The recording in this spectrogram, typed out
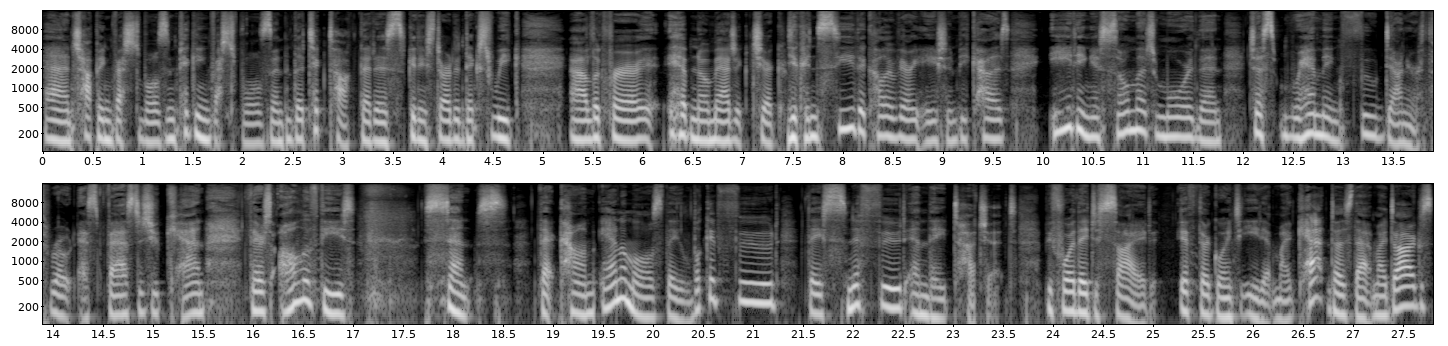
and chopping vegetables and picking vegetables and the tiktok that is getting started next week uh, look for hypno magic chick. You can see the color variation because eating is so much more than just ramming food down your throat as fast as you can. There's all of these scents that come. Animals, they look at food, they sniff food, and they touch it before they decide if they're going to eat it. My cat does that. My dogs,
